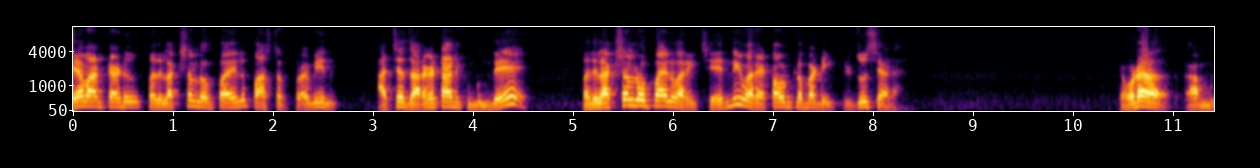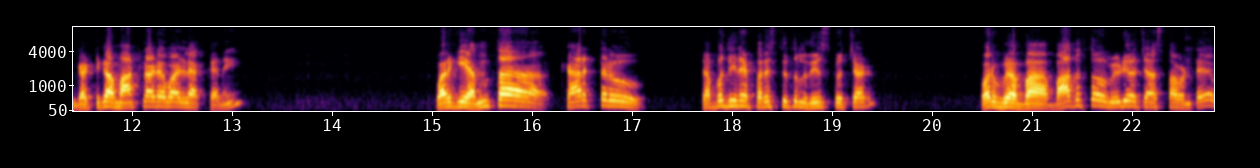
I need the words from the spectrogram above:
ఏమంటాడు? పది లక్షల రూపాయలు పాస్టర్ ప్రవీణ్ హత్య జరగటానికి ముందే పది లక్షల రూపాయలు వారికి చేరిని వారి అకౌంట్లో పడి ఇటు చూశాడా? ఎవడ గట్టిగా మాట్లాడేవాళ్ళు లెక్కని? వారికి ఎంత క్యారెక్టరు దెబ్బతినే పరిస్థితులు తీసుకొచ్చాడు? వారు బా- బాధతో వీడియో చేస్తా ఉంటే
